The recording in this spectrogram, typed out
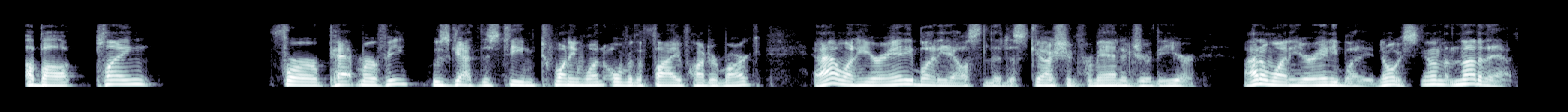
about playing for Pat Murphy, who's got this team 21 over the 500 mark. And I don't want to hear anybody else in the discussion for manager of the year. I don't want to hear anybody. No, none of that.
